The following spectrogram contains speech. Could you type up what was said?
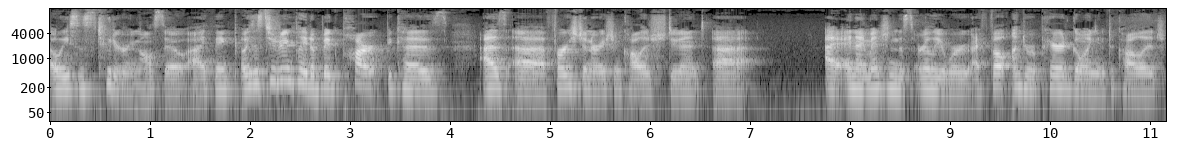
oasis tutoring also. I think oasis tutoring played a big part because as a first generation college student uh, I, and i mentioned this earlier where i felt underprepared going into college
